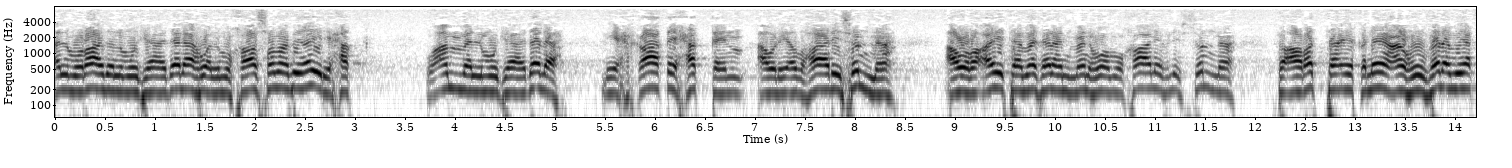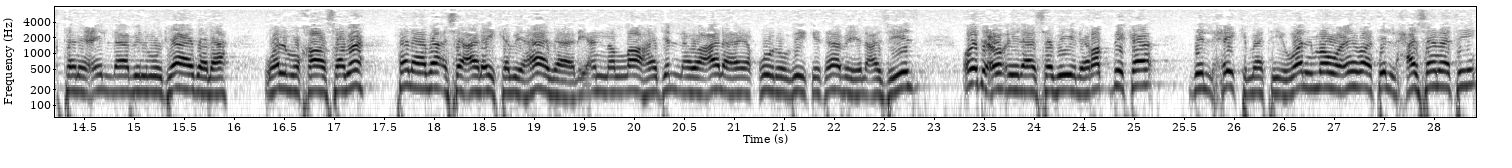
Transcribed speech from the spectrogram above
المراد المجادلة والمخاصمة بغير حق. وأما المجادلة لإحقاق حق أو لإظهار سنة أو رأيت مثلا من هو مخالف للسنة فأردت إقناعه فلم يقتنع إلا بالمجادلة والمخاصمة فلا بأس عليك بهذا لأن الله جل وعلا يقول في كتابه العزيز ادع إلى سبيل ربك بالحكمة والموعظة الحسنة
